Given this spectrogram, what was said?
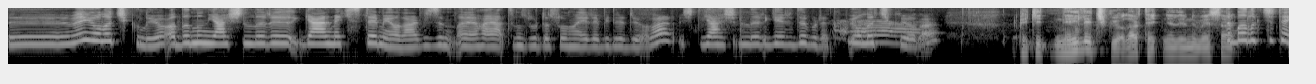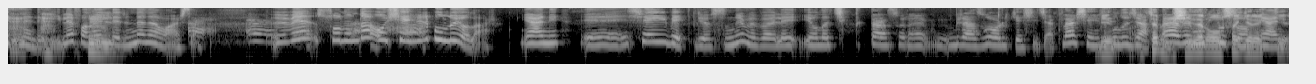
Ee, ve yola çıkılıyor. Adanın yaşlıları gelmek istemiyorlar. Bizim e, hayatımız burada sona erebilir diyorlar. İşte yaşlıları geride bırakıp yola çıkıyorlar. Peki neyle çıkıyorlar? Teknelerini vesaire. İşte balıkçı tekneleriyle falan ellerinde ne varsa. Ee, Ve sonunda o şehri buluyorlar. Yani e, şey bekliyorsun değil mi? Böyle yola çıktıktan sonra biraz zorluk yaşayacaklar. Şehri Bir- bulacaklar. Tabii bir şeyler olsa gerek yani diye.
